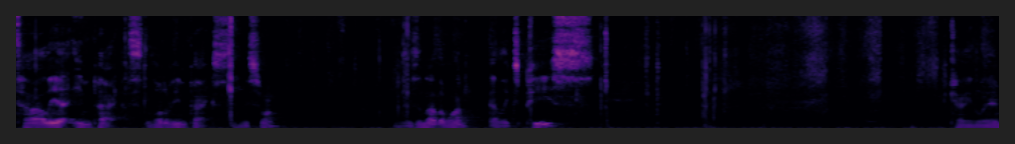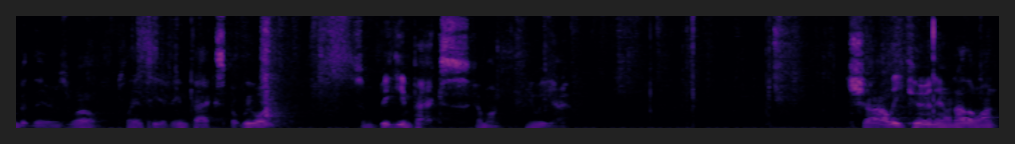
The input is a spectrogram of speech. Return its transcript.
Talia Impact. A lot of impacts in this one. And there's another one. Alex Pearce. Kane Lambert there as well. Plenty of impacts, but we want some big impacts. Come on, here we go. Charlie Curnow, another one.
